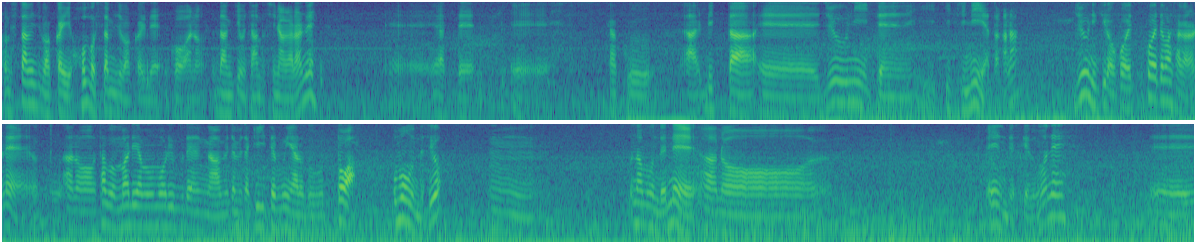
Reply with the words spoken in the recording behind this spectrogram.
この下道ばっかりほぼ下道ばっかりでこうあの暖気をちゃんとしながらね、えー、やって、えー、100あリッター、えー、12.12やったかな？12キロ超え超えてましたからねあの多分マリアム・モリブデンがめちゃめちゃ効いてるんやろとは思うんですよ。なもんでねあの、ええんですけどもね、え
